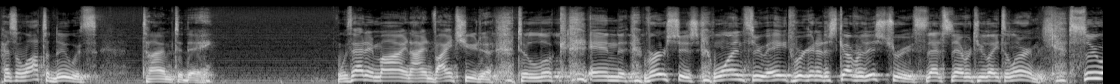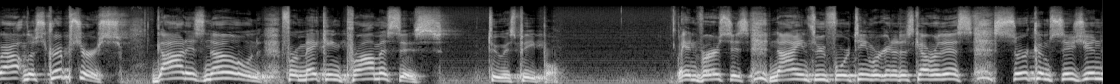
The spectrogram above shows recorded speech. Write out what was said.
has a lot to do with time today. With that in mind, I invite you to, to look in verses 1 through 8. We're going to discover this truth that's never too late to learn. Throughout the Scriptures, God is known for making promises to His people. In verses 9 through 14, we're going to discover this. Circumcision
